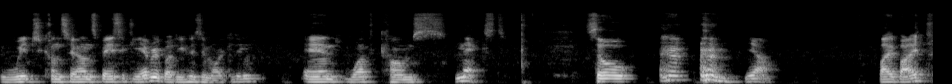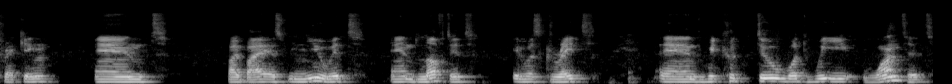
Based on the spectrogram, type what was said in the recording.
which concerns basically everybody who's in marketing and what comes next. So yeah, bye-bye tracking and bye-bye as we knew it and loved it. It was great and we could do what we wanted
